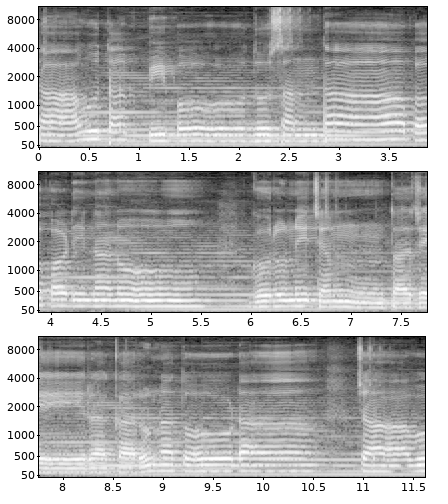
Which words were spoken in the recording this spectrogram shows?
చావు తప్పిపోదు సంతాపడినను గురుని చెంత చేర కరుణతోడా చావు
